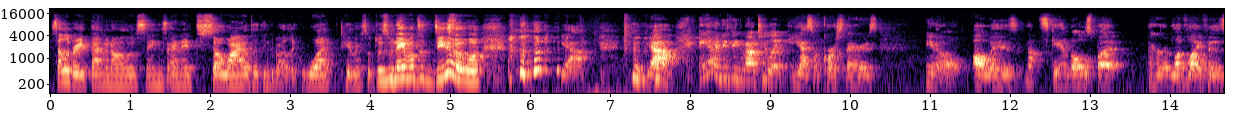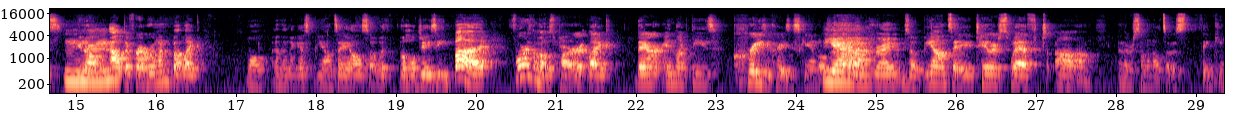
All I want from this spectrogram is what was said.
celebrate them and all those things and it's so wild to think about like what Taylor Swift has been able to do. Yeah. Yeah. And you think about too, like, yes, of course there's, you know, always not scandals, but her love life is, you know, Mhm. out there for everyone. But like, well, and then I guess Beyonce also with the whole Jay Z. But for the most part, like, they're in like these crazy, crazy scandals. Right? yeah, Like, right. so Beyonce, Taylor Swift, um, and there was someone else I was thinking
